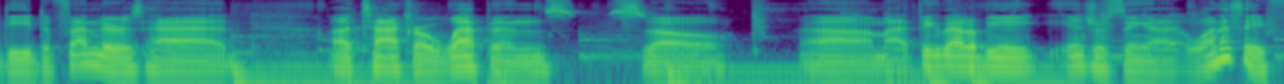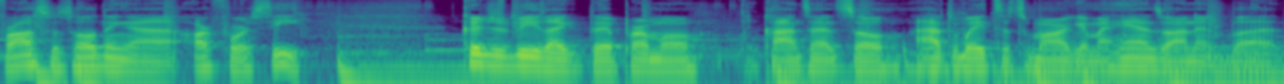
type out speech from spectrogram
the defenders had attacker weapons. So um, i think that'll be interesting. I want to say frost was holding a r4c could just be like the promo content. So I have to wait till tomorrow to get my hands on it. But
